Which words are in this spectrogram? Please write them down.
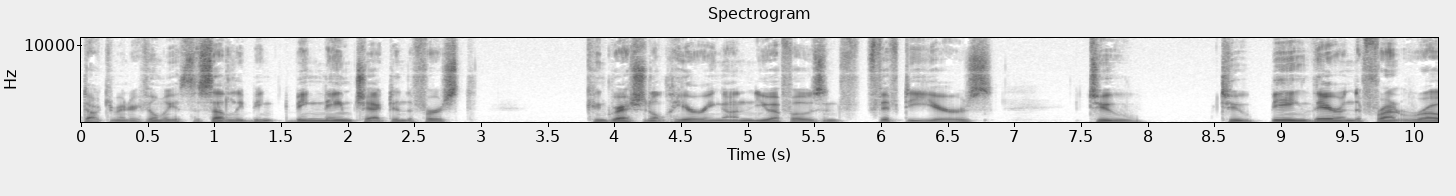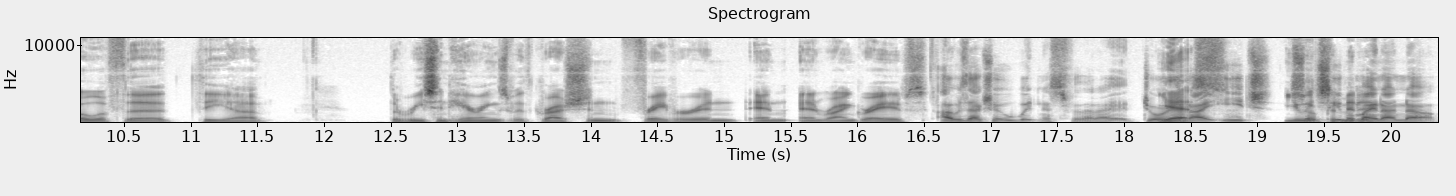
documentary filmmaker to suddenly being being name checked in the first congressional hearing on UFOs in fifty years, to to being there in the front row of the the uh, the recent hearings with Grusch and Fravor and and and Ryan Graves. I was actually a witness for that. I, George and I each, You so each people might not know,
